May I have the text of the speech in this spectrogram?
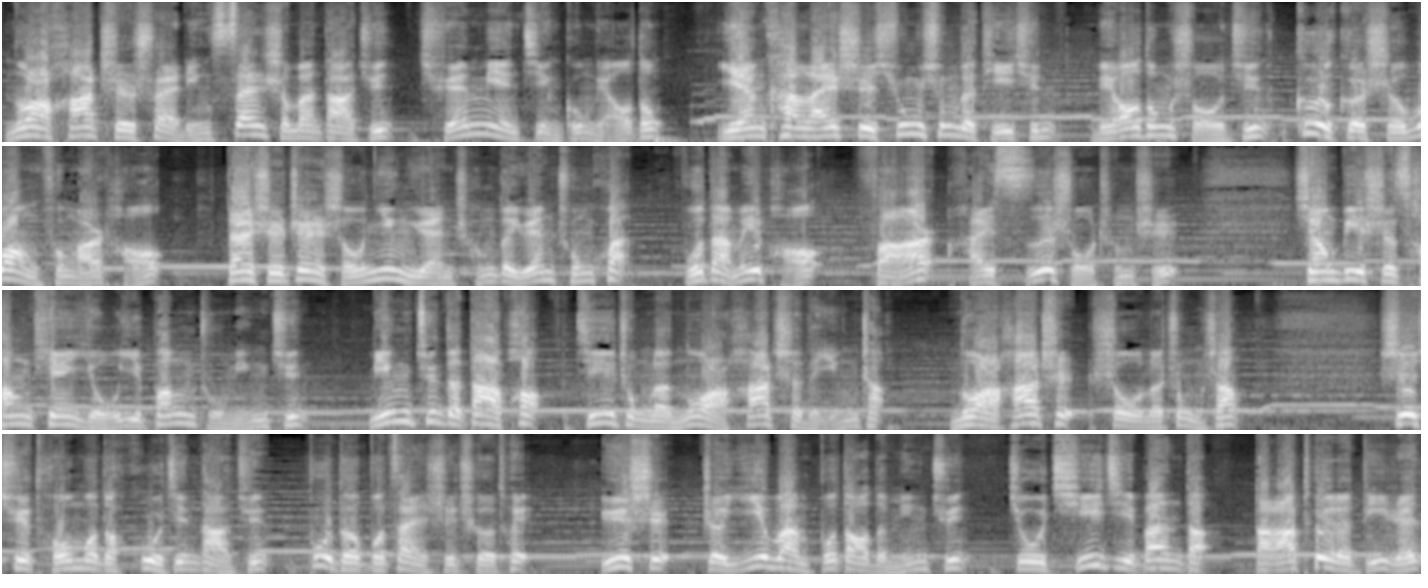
努尔哈赤率领三十万大军全面进攻辽东，眼看来势汹汹的敌军，辽东守军个个是望风而逃，但是镇守宁远城的袁崇焕不但没跑。反而还死守城池，想必是苍天有意帮助明军。明军的大炮击中了努尔哈赤的营帐，努尔哈赤受了重伤，失去头目的护金大军不得不暂时撤退。于是，这一万不到的明军就奇迹般的打退了敌人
